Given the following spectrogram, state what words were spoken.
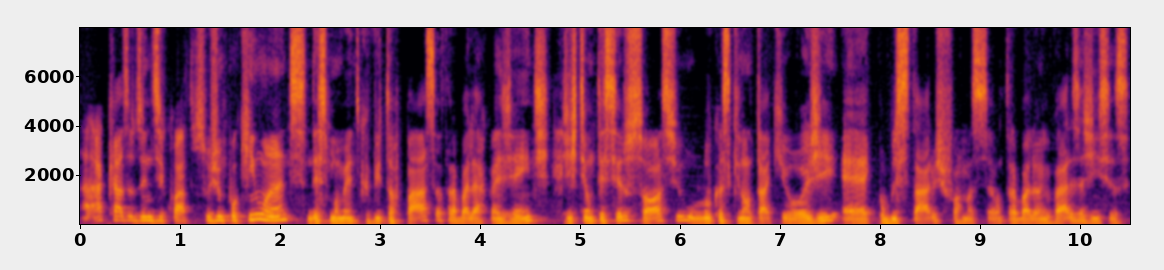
A Casa 204 surge um pouquinho antes desse momento que o Vitor passa a trabalhar com a gente. A gente tem um terceiro sócio, o Lucas, que não está aqui hoje, é publicitário de formação, trabalhou em várias agências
